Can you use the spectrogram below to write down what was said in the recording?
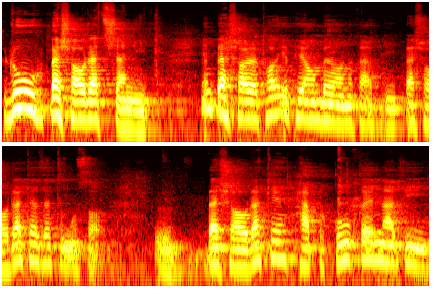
روح بشارت شنید. این بشارت های پیامبران قبلی بشارت حضرت موسی بشارت حقوق نبی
